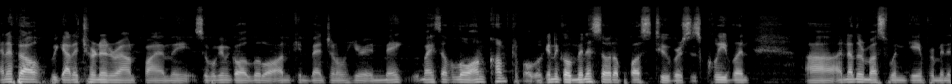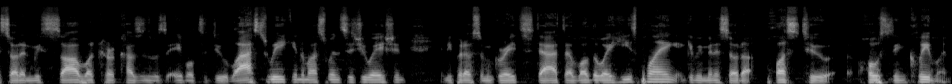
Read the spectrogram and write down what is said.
NFL, we got to turn it around finally. So we're going to go a little unconventional here and make myself a little uncomfortable. We're going to go Minnesota plus two versus Cleveland. Uh, another must win game for Minnesota. And we saw what Kirk Cousins was able to do last week in a must win situation. And he put up some great stats. I love the way he's playing. Give me Minnesota plus two hosting Cleveland.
